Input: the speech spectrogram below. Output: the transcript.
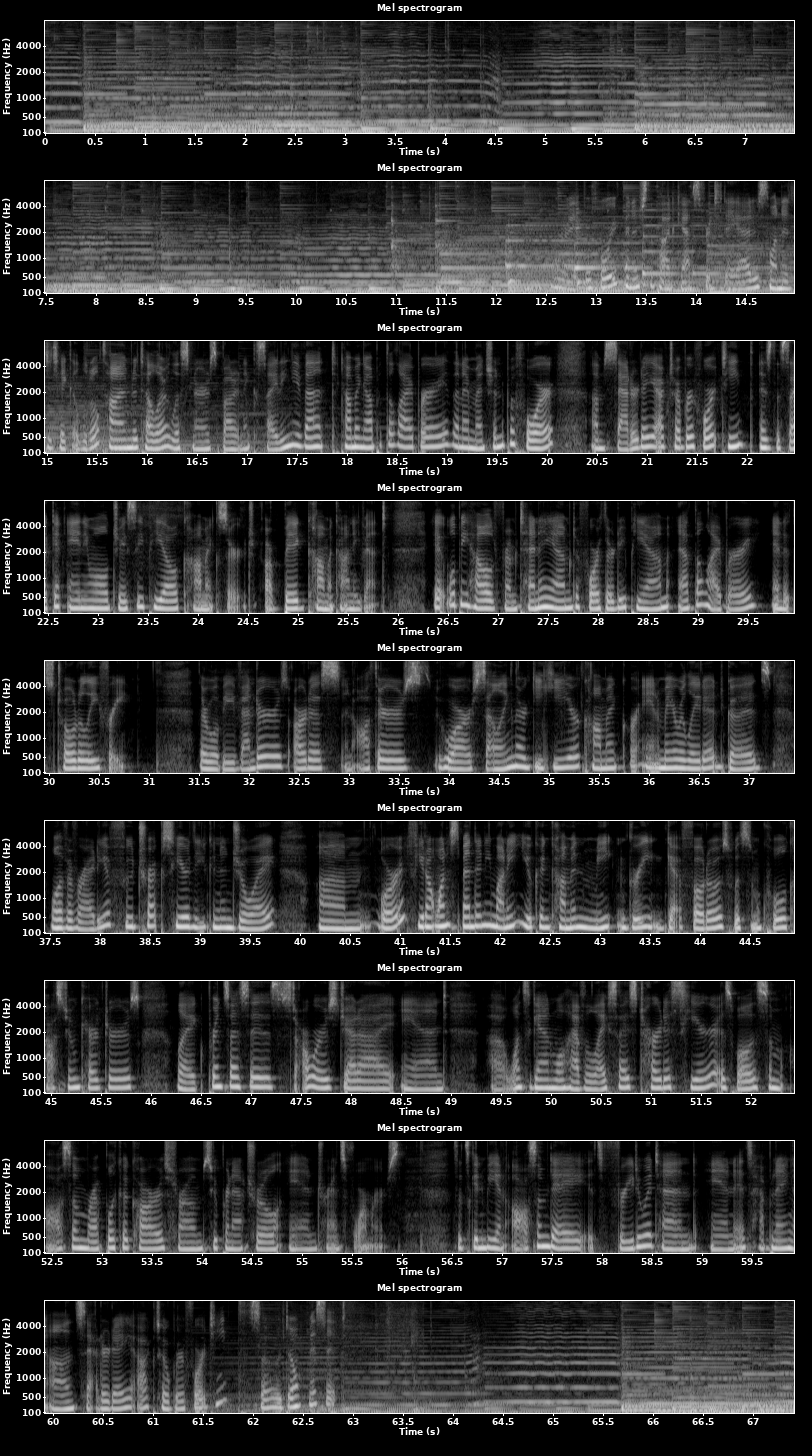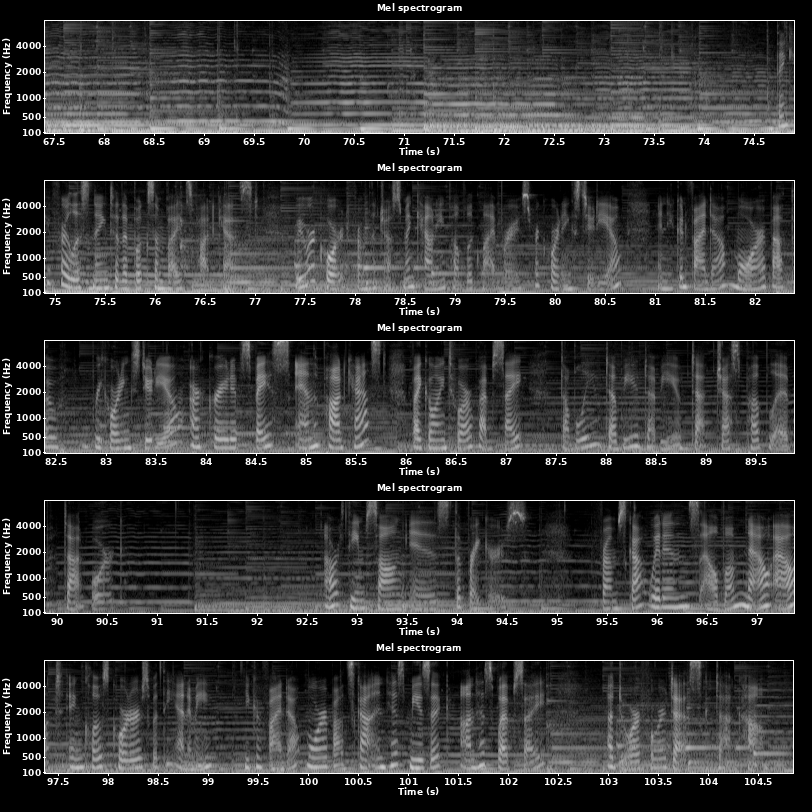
Finish the podcast for today, I just wanted to take a little time to tell our listeners about an exciting event coming up at the library that I mentioned before. Um, Saturday, October 14th, is the second annual JCPL Comic Surge, our big Comic Con event. It will be held from 10 a.m. to 4:30 p.m. at the library, and it's totally free. There will be vendors, artists, and authors who are selling their geeky or comic or anime related goods. We'll have a variety of food trucks here that you can enjoy. Um, or if you don't want to spend any money, you can come and meet and greet get photos with some cool costume characters like princesses, Star Wars Jedi, and uh, once again, we'll have the life size TARDIS here, as well as some awesome replica cars from Supernatural and Transformers. So it's going to be an awesome day. It's free to attend, and it's happening on Saturday, October 14th. So don't miss it. Listening to the Books and Bites podcast. We record from the Jessamine County Public Library's recording studio, and you can find out more about the recording studio, our creative space, and the podcast by going to our website, www.jesspublib.org. Our theme song is The Breakers. From Scott Whitten's album, now out, In Close Quarters with the Enemy, you can find out more about Scott and his music on his website, adoreforadesk.com.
